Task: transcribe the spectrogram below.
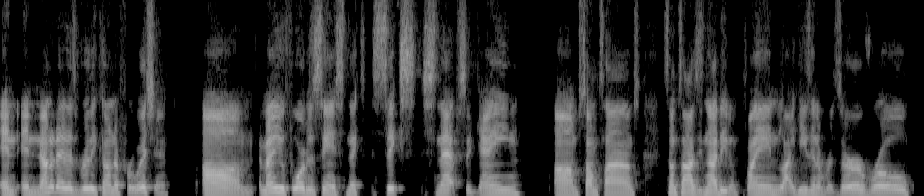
And and none of that has really come to fruition. Um, Emmanuel Forbes is seeing six, six snaps a game. Um, sometimes, sometimes he's not even playing, like he's in a reserve role.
